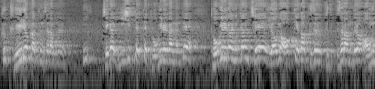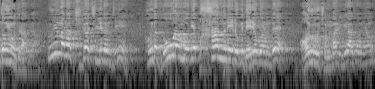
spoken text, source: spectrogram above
그 괴력 같은 사람들 제가 20대 때 독일에 갔는데 독일 가니까 제 여기 어깨가 그, 그, 그 사람들은 엉덩이 오더라고요. 얼마나 기가 질리던지 거기다 노란 머리에 파란 눈에 이렇게 내려보는데 어유 정말 이게 아주 그냥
